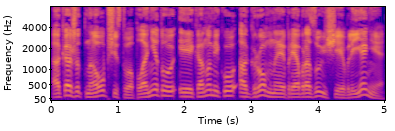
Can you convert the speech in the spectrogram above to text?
окажет на общество, планету и экономику огромное преобразующее влияние,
